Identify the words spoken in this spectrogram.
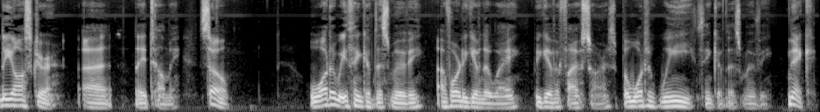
the Oscar. Uh, they tell me. So. What do we think of this movie? I've already given it away. We give it five stars. But what do we think of this movie? Nick,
